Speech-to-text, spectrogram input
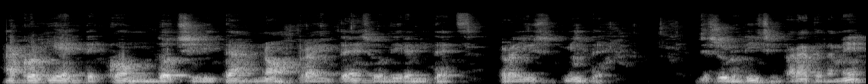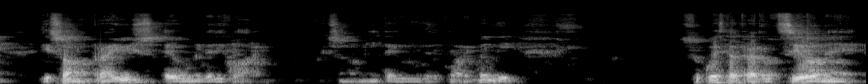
Accogliete con docilità, no, praeutes vuol dire mitezza, praeus mite. Gesù lo dice, imparate da me che sono praeus e umile di cuore, che sono mite e umile di cuore. Quindi su questa traduzione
